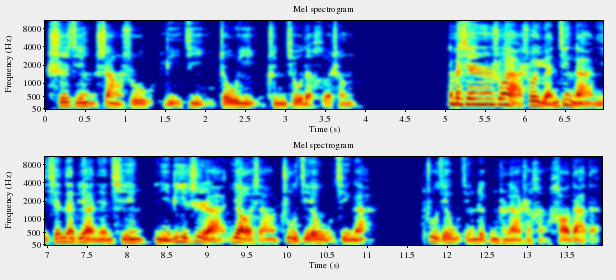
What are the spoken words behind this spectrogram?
诗经》《尚书》《礼记》《周易》《春秋》的合称。那么先生说啊，说元敬啊，你现在比较年轻，你立志啊，要想注解五经啊，注解五经这工程量是很浩大的。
